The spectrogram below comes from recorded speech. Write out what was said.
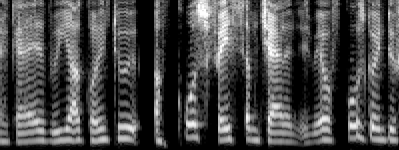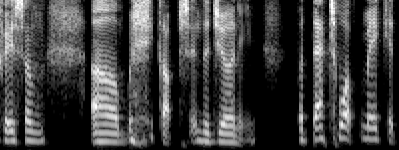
okay? We are going to of course face some challenges. We are of course going to face some um, hiccups in the journey but that's what make it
